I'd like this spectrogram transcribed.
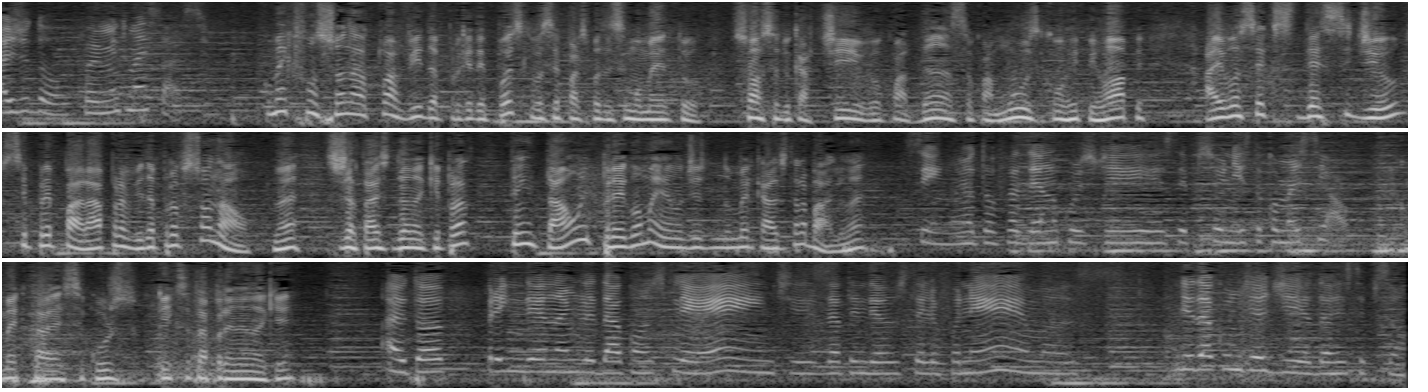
Ajudou, foi muito mais fácil. Como é que funciona a tua vida? Porque depois que você participou desse momento socioeducativo, com a dança, com a música, com o hip hop, Aí você decidiu se preparar para a vida profissional, né? Você já está estudando aqui para tentar um emprego amanhã no mercado de trabalho, né? Sim, eu estou fazendo curso de recepcionista comercial. E como é que tá esse curso? O que, que você está aprendendo aqui? Ah, eu estou aprendendo a lidar com os clientes, atender os telefonemas, lidar com o dia a dia da recepção.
